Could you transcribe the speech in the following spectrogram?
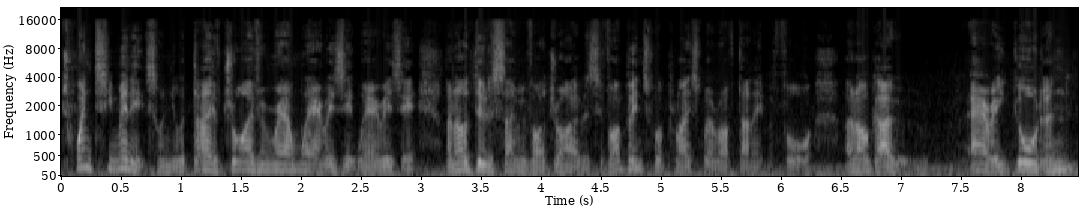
20 minutes on your day of driving around where is it, where is it? And I'll do the same with our drivers. If I've been to a place where I've done it before and I'll go, Harry, Gordon,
